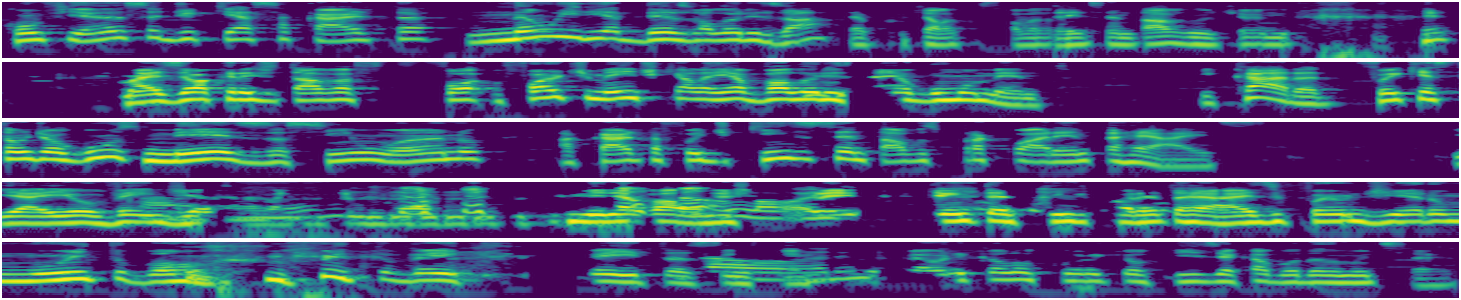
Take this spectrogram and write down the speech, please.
confiança de que essa carta não iria desvalorizar, até porque ela custava 10 centavos, não tinha muito. Mas eu acreditava fo- fortemente que ela ia valorizar em algum momento. E, cara, foi questão de alguns meses, assim, um ano, a carta foi de 15 centavos para 40 reais. E aí eu vendi essa mini avalanche por Lógico. 35, 40 reais e foi um dinheiro muito bom, muito bem feito, assim. Foi a única loucura que eu fiz e acabou dando muito certo.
